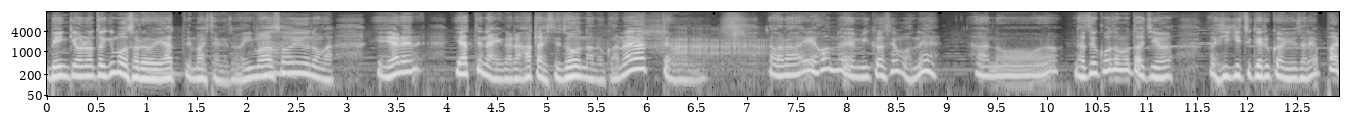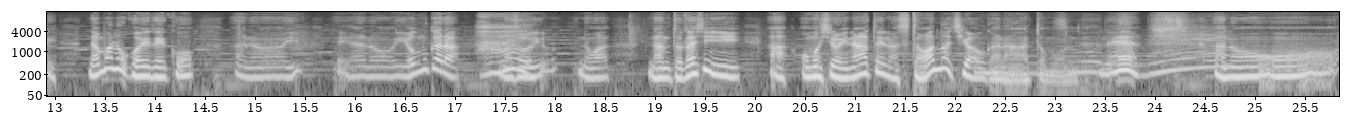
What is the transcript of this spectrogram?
勉強の時もそれをやってましたけど今はそういうのがやれやってないから果たしてどうなのかなって思う。だから絵本の読み聞かせもねあのなぜ子どもたちを引きつけるか言うたらやっぱり生の声でこうあのいあの読むから、まあ、そうはい。いうのがなんとなしにあ面白いなというのは伝わるのは違うかなと思うんだよね。ねあの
